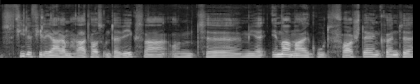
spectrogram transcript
viele, viele Jahre im Rathaus unterwegs war und äh, mir immer mal gut vorstellen könnte,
